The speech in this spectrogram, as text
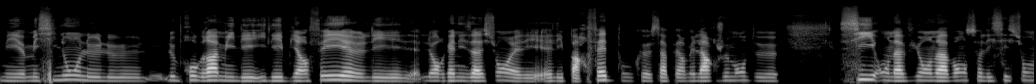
Mais, mais sinon le le le programme, il est il est bien fait, l'organisation, elle est elle est parfaite, donc ça permet largement de si on a vu en avance les sessions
